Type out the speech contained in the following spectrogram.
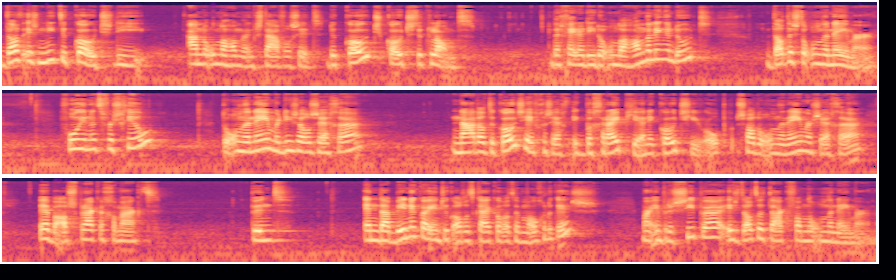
Dat is niet de coach die aan de onderhandelingstafel zit. De coach coacht de klant. Degene die de onderhandelingen doet, dat is de ondernemer. Voel je het verschil? De ondernemer die zal zeggen, nadat de coach heeft gezegd: Ik begrijp je en ik coach hierop, zal de ondernemer zeggen: We hebben afspraken gemaakt. Punt. En daarbinnen kan je natuurlijk altijd kijken wat er mogelijk is. Maar in principe is dat de taak van de ondernemer.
